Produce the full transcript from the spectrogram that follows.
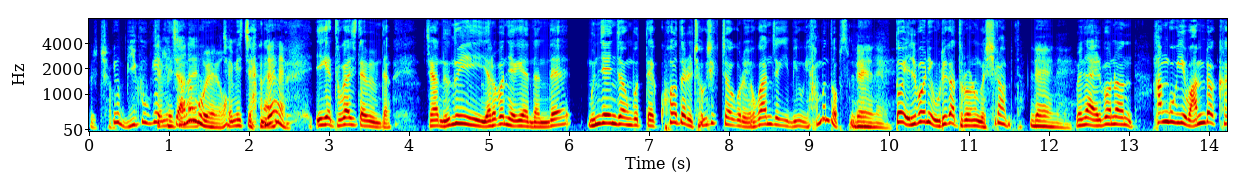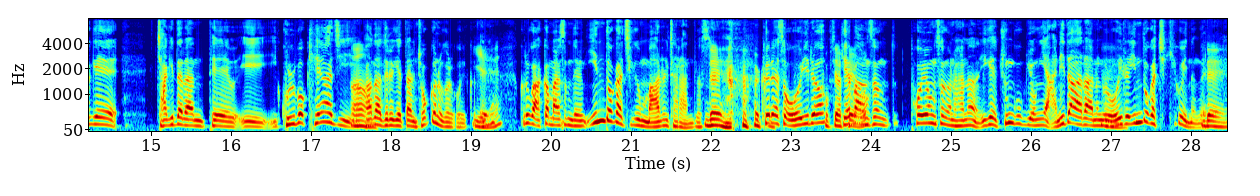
그렇죠. 이거 미국의 계산은 않아요? 뭐예요? 재밌지 않아요? 네. 이게 두 가지 때문입니다. 제가 누누이 여러 번 얘기했는데 문재인 정부 때 쿼드를 정식적으로 요구한 적이 미국이 한 번도 없습니다. 네네. 또 일본이 우리가 들어오는 거 싫어합니다. 네네. 왜냐 일본은 한국이 완벽하게 자기들한테 이, 굴복해야지 어. 받아들이겠다는 조건을 걸고 있거든요. 예. 그리고 아까 말씀드린 인도가 지금 말을 잘 안 듣어요. 네. 그래서 오히려 복잡해요. 개방성, 포용성을 하는 이게 중국용이 아니다라는 걸 음. 오히려 인도가 지키고 있는 거예요. 네.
